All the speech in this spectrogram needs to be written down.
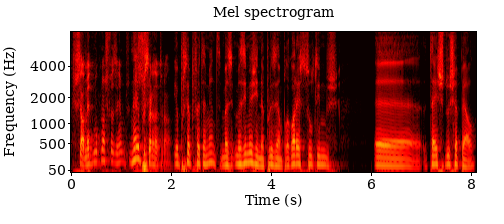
Especialmente no que nós fazemos. Não, é super percebo, natural. Eu percebo perfeitamente, mas, mas imagina, por exemplo, agora estes últimos uh, textos do Chapéu,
